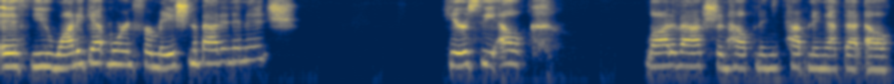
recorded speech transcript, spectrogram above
If you want to get more information about an image, here's the elk. Lot of action happening, happening at that elk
